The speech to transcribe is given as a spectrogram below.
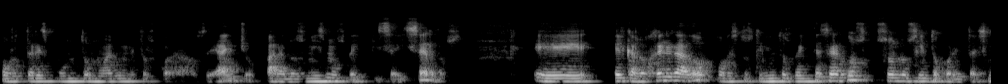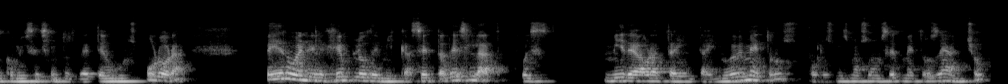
por 3.9 metros cuadrados de ancho para los mismos 26 cerdos. Eh, el calor generado por estos 520 cerdos son los 145.600 BTUs por hora, pero en el ejemplo de mi caseta de SLAT, pues mide ahora 39 metros por los mismos 11 metros de ancho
